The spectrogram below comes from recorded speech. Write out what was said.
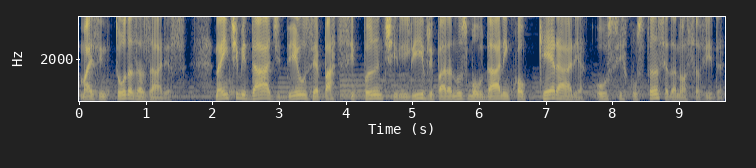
mas em todas as áreas. Na intimidade, Deus é participante livre para nos moldar em qualquer área ou circunstância da nossa vida.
